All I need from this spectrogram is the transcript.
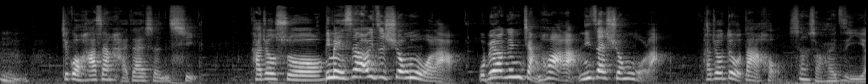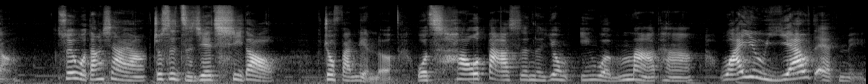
嗯，结果哈山还在生气，他就说：“你每次要一直凶我啦，我不要跟你讲话啦，你一直在凶我啦。”他就对我大吼，像小孩子一样。所以我当下呀，就是直接气到就翻脸了。我超大声的用英文骂他，Why you yelled at me？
